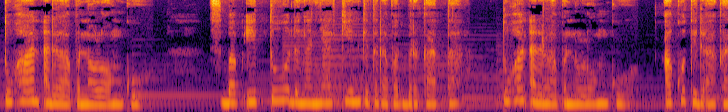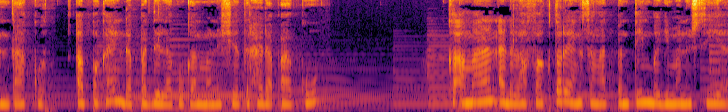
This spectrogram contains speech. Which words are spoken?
Tuhan adalah penolongku. Sebab itu dengan yakin kita dapat berkata, Tuhan adalah penolongku. Aku tidak akan takut. Apakah yang dapat dilakukan manusia terhadap aku? Keamanan adalah faktor yang sangat penting bagi manusia.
